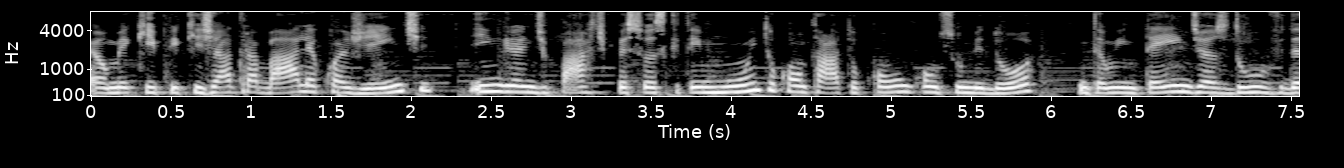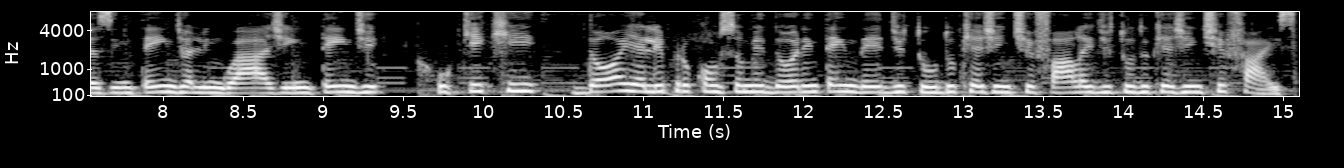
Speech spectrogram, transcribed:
é uma equipe que já trabalha com a gente, em grande parte pessoas que têm muito contato com o consumidor, então entende as dúvidas, entende a linguagem, entende o que que dói ali para o consumidor entender de tudo que a gente fala e de tudo que a gente faz.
